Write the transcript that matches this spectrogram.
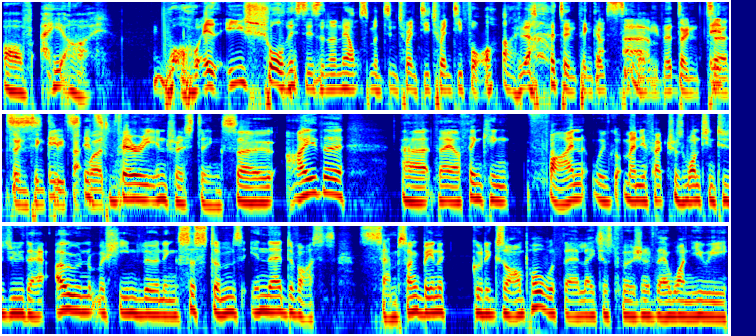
of AI. Whoa, are you sure this is an announcement in 2024? I, I don't think I've seen any Um, that don't uh, don't include it's, that it's word. very interesting. So either uh, they are thinking, fine, we've got manufacturers wanting to do their own machine learning systems in their devices. Samsung being a good example with their latest version of their One UI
